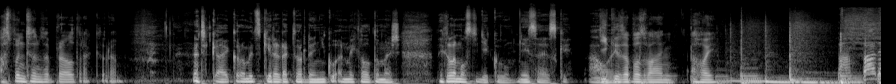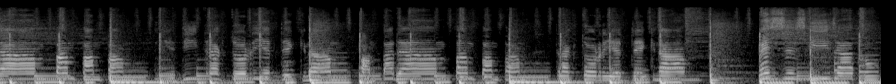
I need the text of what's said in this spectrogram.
Aspoň jsem se projel traktorem. Říká ekonomický redaktor deníku N. Michal Tomeš. Michale Mosti, děkuju. Měj se hezky. Ahoj. Díky za pozvání. Ahoj. Pam padám, pam pam pam, jedý traktor jede k nám. Pam padám, pam pam pam, traktor jede k nám. Pese zvířátko,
